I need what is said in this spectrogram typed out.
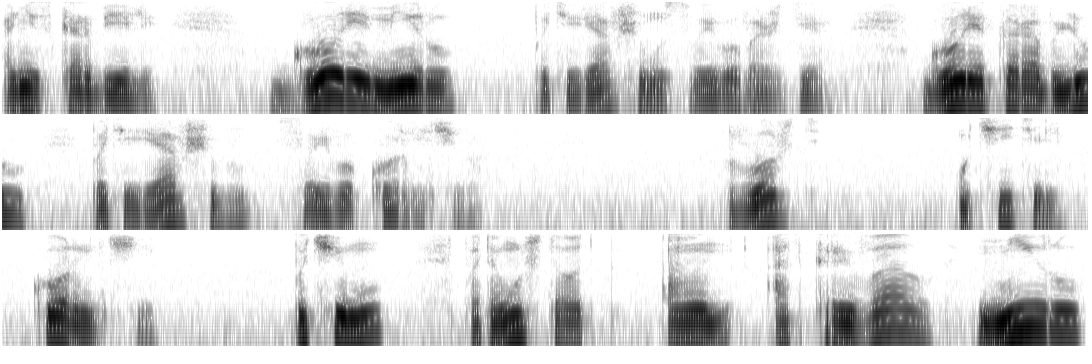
Они скорбели. Горе миру потерявшему своего вождя, горе кораблю, потерявшему своего кормчего. Вождь, учитель, кормчий. Почему? Потому что он открывал миру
